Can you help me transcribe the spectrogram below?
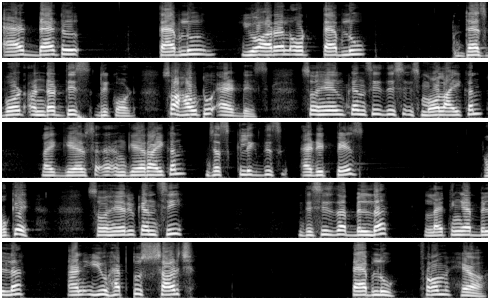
add that uh, tableau url or tableau dashboard under this record. So how to add this? So here you can see this small icon like gear uh, gear icon. Just click this edit page. Okay so here you can see this is the builder lightning app builder and you have to search tableau from here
